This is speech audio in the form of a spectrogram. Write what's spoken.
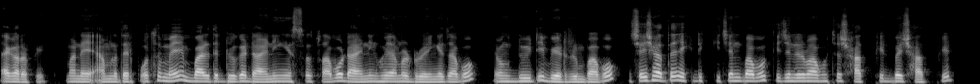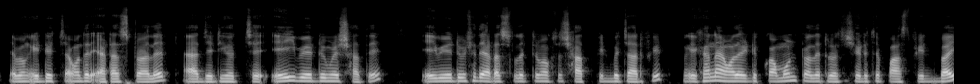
১১ ফিট। মানে আমাদের প্রথমে বাড়িতে ঢুকে ডাইনিং স্পেস পাবো। ডাইনিং হয়ে আমরা ড্রয়িংয়ে যাব এবং দুইটি বেডরুম পাবো। সেই সাথে একটি কিচেন পাবো। কিচেনের মাপ হচ্ছে সাত ফিট বাই সাত ফিট এবং এটি হচ্ছে আমাদের অ্যাটাচ টয়লেট যেটি হচ্ছে এই বেডরুমের সাথে, এই বেডরুমের সাথে অ্যাটাচ টয়লেটের মাপ হচ্ছে সাত ফিট বাই চার ফিট। এখানে আমাদের একটি কমন টয়লেট রয়েছে, সেটা হচ্ছে পাঁচ ফিট বাই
